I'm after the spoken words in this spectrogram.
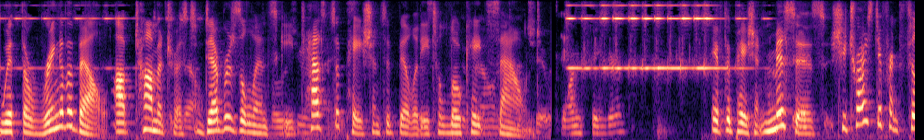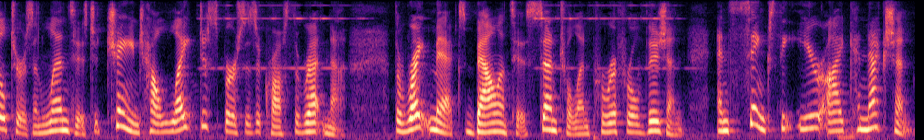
With the ring of a bell, optometrist Deborah Zelinsky tests a patient's ability to locate sound. One finger. If the patient misses, she tries different filters and lenses to change how light disperses across the retina. The right mix balances central and peripheral vision and syncs the ear eye connection,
